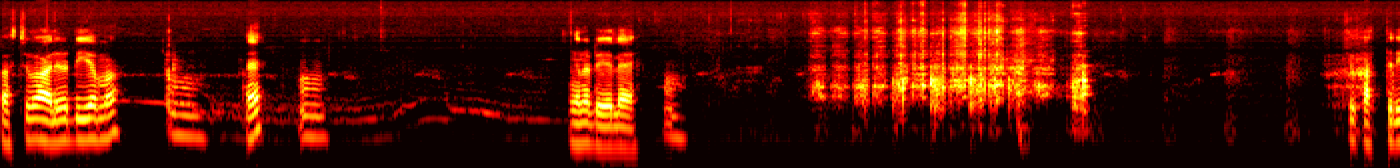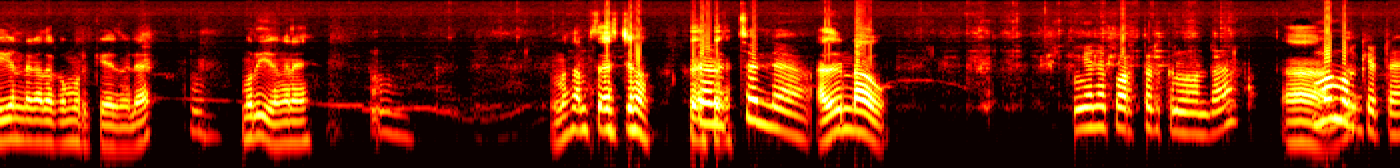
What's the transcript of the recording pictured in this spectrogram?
ഫസ്റ്റ് പാൽ കെട്ടിയമ്മ ഏ? ഇങ്ങനെ ഇട്ടിയല്ലേ കത്തിരിക്ക ഉണ്ടെങ്കിൽ അതൊക്കെ മുറിക്കായിരുന്നു അല്ലേ? മുറിയോ അങ്ങനെ സംസാരിച്ചോ? അതുണ്ടാവും. ഇങ്ങനെ പുറത്തെടുക്കണോണ്ടാ മുറിക്കട്ടെ?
